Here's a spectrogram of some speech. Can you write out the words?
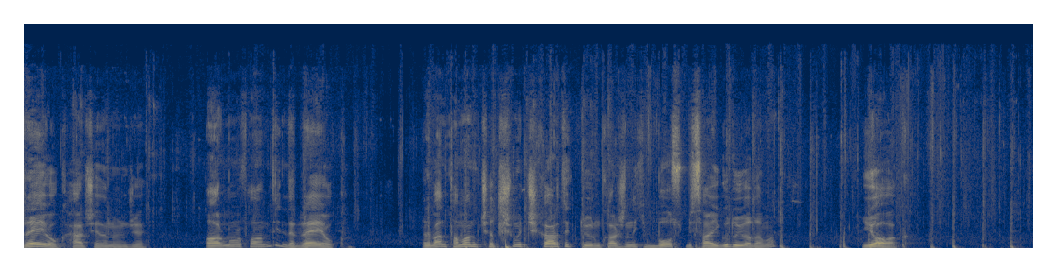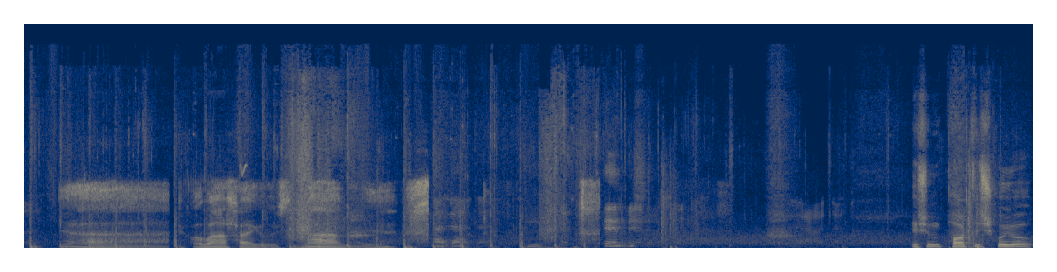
R yok her şeyden önce. Armor falan değil de R yok. Hani ben tamam çatışma çıkartık diyorum. Karşındaki boss bir saygı duyuyor adama. Yok. Ya o bana saygı duysun lan diye. E şimdi parti şikoyu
